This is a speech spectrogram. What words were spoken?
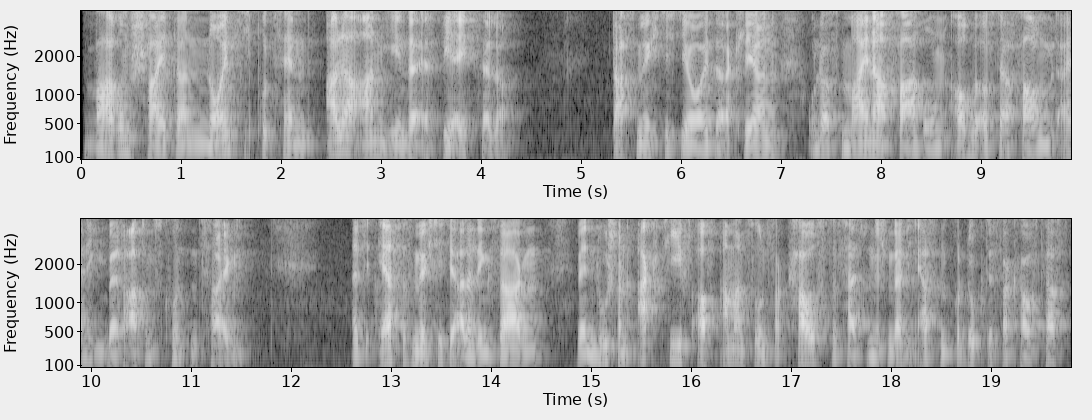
Warum scheitern 90% aller angehender FBA-Seller? Das möchte ich dir heute erklären und aus meiner Erfahrung, auch aus der Erfahrung mit einigen Beratungskunden zeigen. Als erstes möchte ich dir allerdings sagen, wenn du schon aktiv auf Amazon verkaufst, das heißt, wenn du schon deine ersten Produkte verkauft hast,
